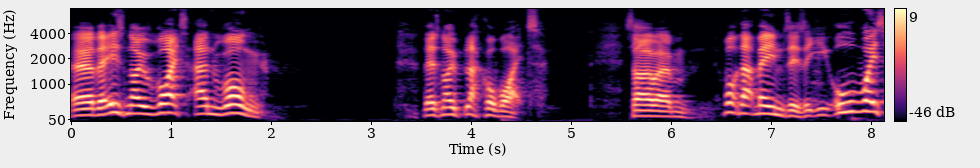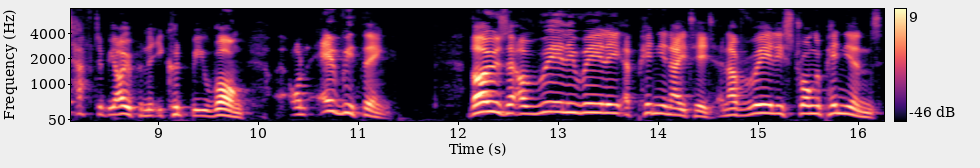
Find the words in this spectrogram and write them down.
Uh, there is no right and wrong. There's no black or white. So, um, what that means is that you always have to be open that you could be wrong on everything. Those that are really, really opinionated and have really strong opinions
